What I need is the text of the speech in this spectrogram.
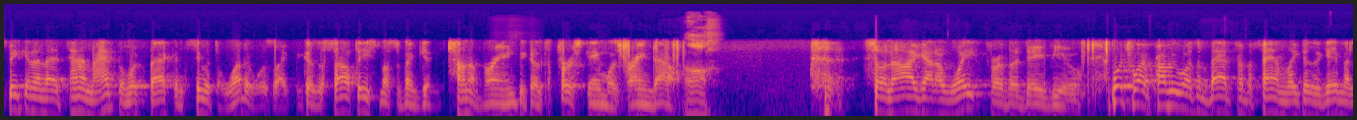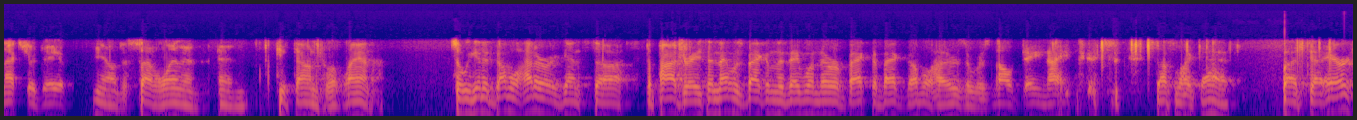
speaking of that time, I have to look back and see what the weather was like because the southeast must have been getting a ton of rain because the first game was rained out. Oh. so now I got to wait for the debut, which probably wasn't bad for the family because it gave them an extra day, you know, to settle in and, and get down to Atlanta. So we get a doubleheader against uh, the Padres, and that was back in the day when there were back-to-back doubleheaders. There was no day-night stuff like that. But uh, Eric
